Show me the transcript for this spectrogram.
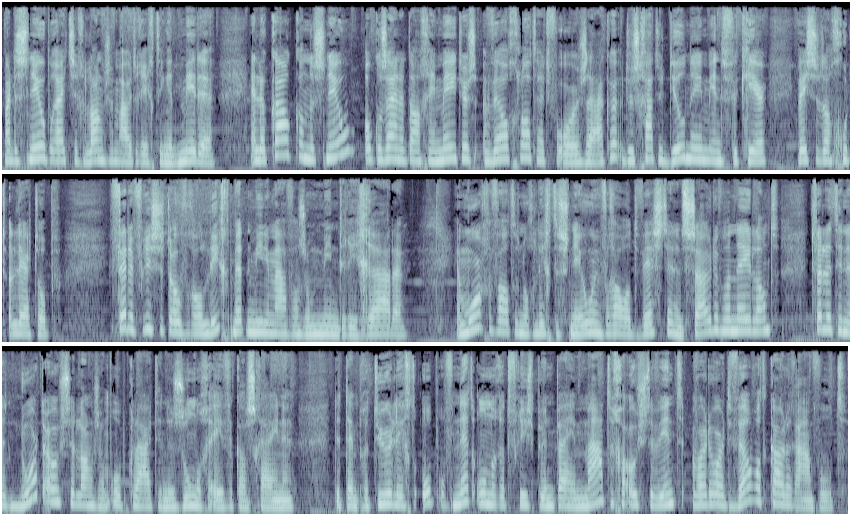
maar de sneeuw breidt zich langzaam uit richting het midden. En lokaal kan de sneeuw, ook al zijn het dan geen meters, wel gladheid veroorzaken. Dus gaat u deelnemen in het verkeer, wees er dan goed alert op. Verder vriest het overal licht met minima van zo'n min 3 graden. En morgen valt er nog lichte sneeuw in vooral het westen en het zuiden van Nederland... terwijl het in het noordoosten langzaam opklaart en de zon nog even kan schijnen. De temperatuur ligt op of net onder het vriespunt bij een matige oostenwind... waardoor het wel wat kouder aanvoelt.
